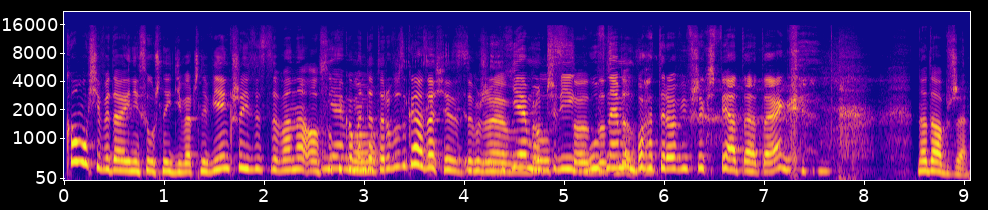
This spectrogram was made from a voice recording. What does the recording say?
Komu się wydaje niesłuszny i dziwaczny? Większość zdecydowana osób i Jemu. komentatorów zgadza się z tym, że Jemu, czyli to głównemu do- do- bohaterowi wszechświata, tak? No dobrze.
